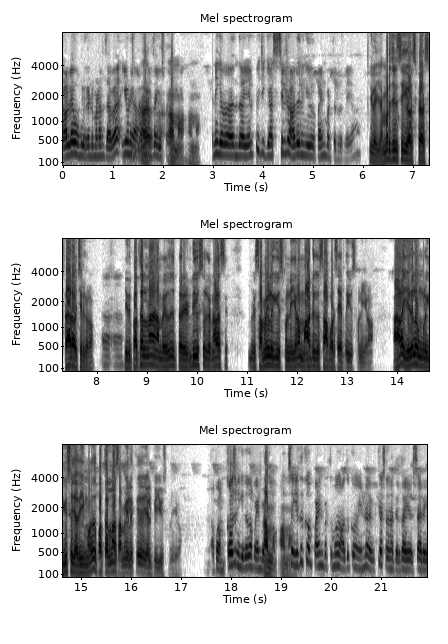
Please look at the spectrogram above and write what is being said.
காலைல உங்களுக்கு ரெண்டு மணி நேரம் தேவை. ஈவினிங் தான் யூஸ் ஆமா பண்ணுவீங்க ஆமா. நீங்க இந்த எல்பிஜி கேஸ் சிலிண்டர் அது நீங்க பயன்படுத்துறது இல்லையா? இல்ல எமர்ஜென்சி ஸ்பேரா வச்சிருக்கிறோம். இது பத்தலனா நம்ம வந்து இப்போ ரெண்டு யூஸ் இருக்கிறனால சமையலுக்கு யூஸ் பண்ணிக்கிறோம். மாட்டுக்கு சாப்பாடு செய்யறதுக்கு யூஸ் பண்ணிக்கிறோம். அதனால எதுல உங்களுக்கு யூசேஜ் அதிகமாக பத்தலனா சமையலுக்கு எல்பிஜி யூஸ் பண்ணிக்கிறோம். அப்ப முக்காவாசி நீங்க இதை தான் ஆமா பயன்படுத்தணும் ஆமா. சரி இதுக்கும் பயன்படுத்தும் போது அதுக்கும் என்ன வித்தியாசம் தெரியுதா? சரி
